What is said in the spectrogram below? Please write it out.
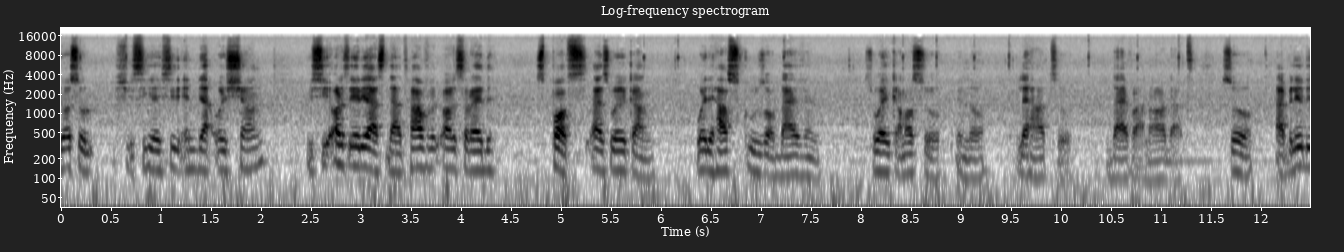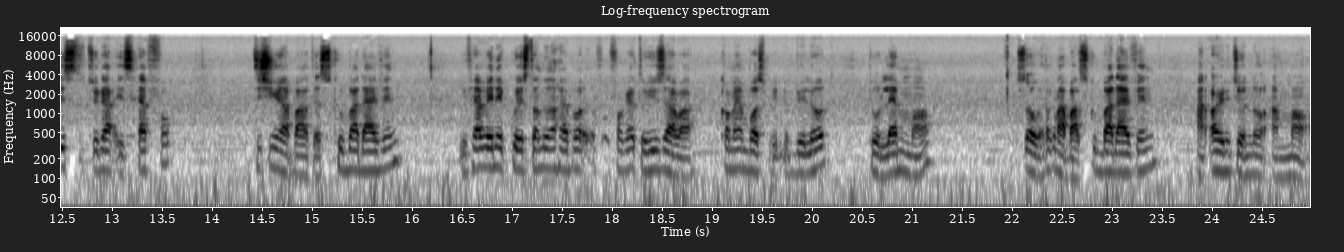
you also you see you see indian ocean you see all these areas that have all these red spots that's where you can where they have schools of diving. So where you can also you know learn how to dive and all that. So i believe this tutorial is helpful teaching you about the scuba diving. If you have any question don't forget to use our comment box below to learn more. So we're talking about scuba diving and all you need to know and more.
